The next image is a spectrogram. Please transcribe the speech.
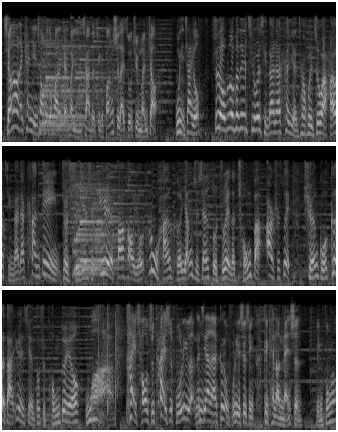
想要来看演唱会的话呢，赶快以下的这个方式来索取门票。为你加油！是的，我们乐翻天除了请大家看演唱会之外，还要请大家看电影。这时间是一月八号，由鹿晗和杨子姗所主演的《重返二十岁》，全国各大院线都是通兑哦。哇，太超值，太是福利了！那接下来更有福利的事情，可以看到男神林峰喽。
